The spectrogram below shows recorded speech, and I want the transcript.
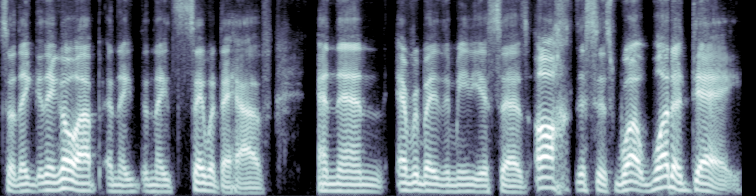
So they they go up and they and they say what they have and then everybody in the media says, "Oh, this is what what a day."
